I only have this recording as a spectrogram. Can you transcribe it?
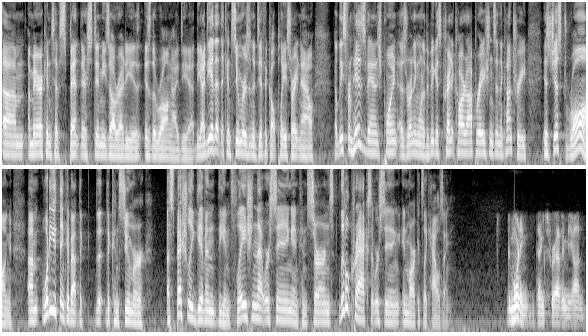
um, Americans have spent their stimmies already is, is the wrong idea. The idea that the consumer is in a difficult place right now, at least from his vantage point as running one of the biggest credit card operations in the country, is just wrong. Um, what do you think about the, the, the consumer, especially given the inflation that we're seeing and concerns, little cracks that we're seeing in markets like housing? Good morning. Thanks for having me on.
